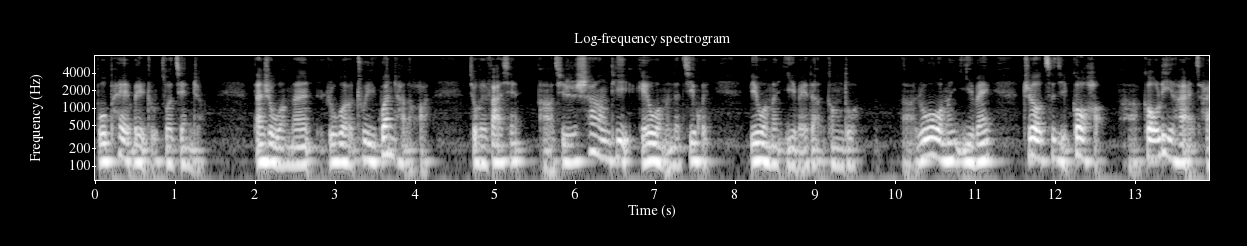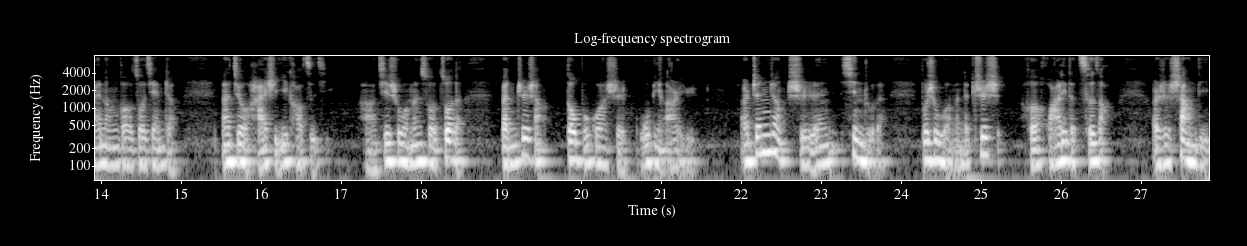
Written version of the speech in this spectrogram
不配为主做见证，但是我们如果注意观察的话，就会发现，啊，其实上帝给我们的机会比我们以为的更多，啊，如果我们以为只有自己够好。啊，够厉害才能够做见证，那就还是依靠自己啊。其实我们所做的本质上都不过是无柄二语，而真正使人信主的，不是我们的知识和华丽的辞藻，而是上帝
